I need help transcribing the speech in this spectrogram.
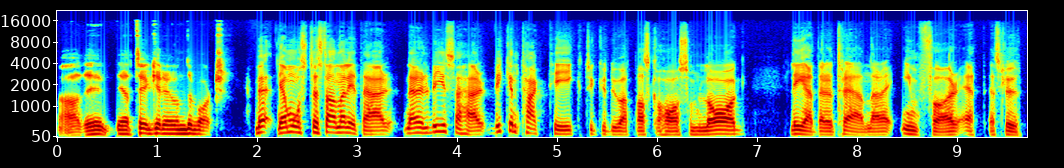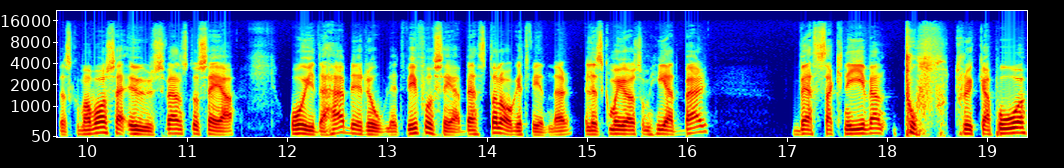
Ja, det, jag tycker det är underbart. Men jag måste stanna lite här. När det blir så här, vilken taktik tycker du att man ska ha som lag, ledare och tränare inför ett, ett slutspel? Ska man vara så här ursvensk och säga oj, det här blir roligt, vi får se, bästa laget vinner? Eller ska man göra som Hedberg, vässa kniven, puff, trycka på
